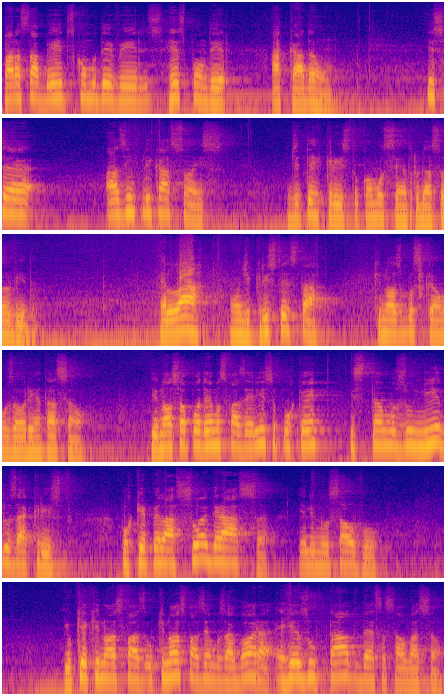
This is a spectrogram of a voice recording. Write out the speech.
para saberdes como deveres responder a cada um. Isso é as implicações de ter Cristo como centro da sua vida. É lá onde Cristo está que nós buscamos a orientação. E nós só podemos fazer isso porque estamos unidos a Cristo, porque pela sua graça ele nos salvou. E o que, que, nós, faz, o que nós fazemos agora é resultado dessa salvação.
